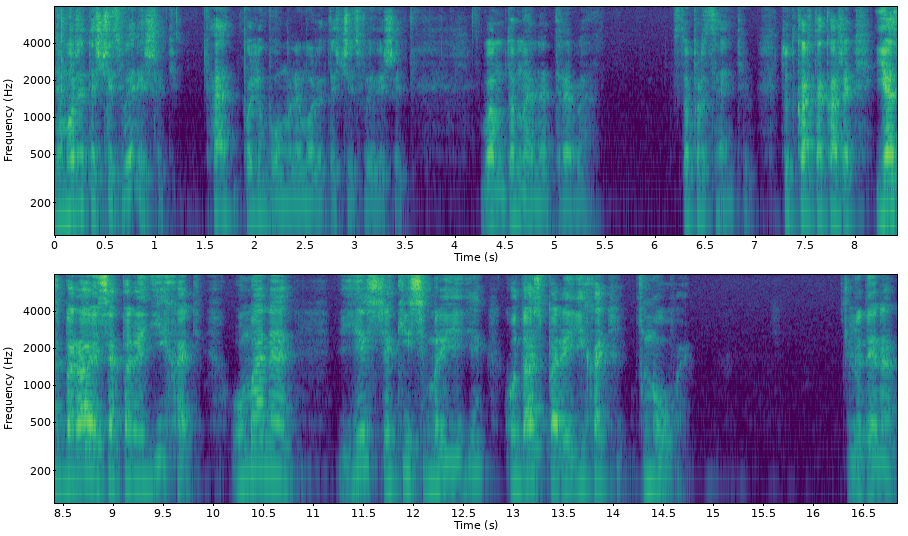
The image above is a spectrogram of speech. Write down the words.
Не можете щось вирішити? Та, по-любому не можете щось вирішити. Вам до мене треба. Сто процентів. Тут карта каже: я збираюся переїхати, у мене є якісь мрії кудись переїхати в нове. Людина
